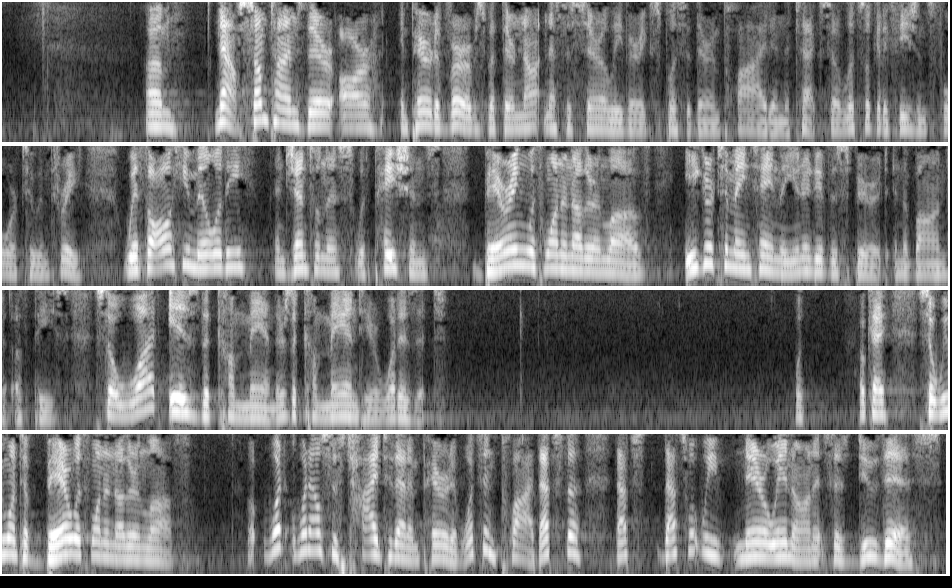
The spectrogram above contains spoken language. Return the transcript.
Um, now, sometimes there are imperative verbs, but they're not necessarily very explicit. They're implied in the text. So let's look at Ephesians 4, 2, and 3. With all humility and gentleness, with patience, bearing with one another in love, eager to maintain the unity of the Spirit in the bond of peace. So, what is the command? There's a command here. What is it? What? Okay, so we want to bear with one another in love. What, what else is tied to that imperative? What's implied? That's, the, that's, that's what we narrow in on. It says, do this.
